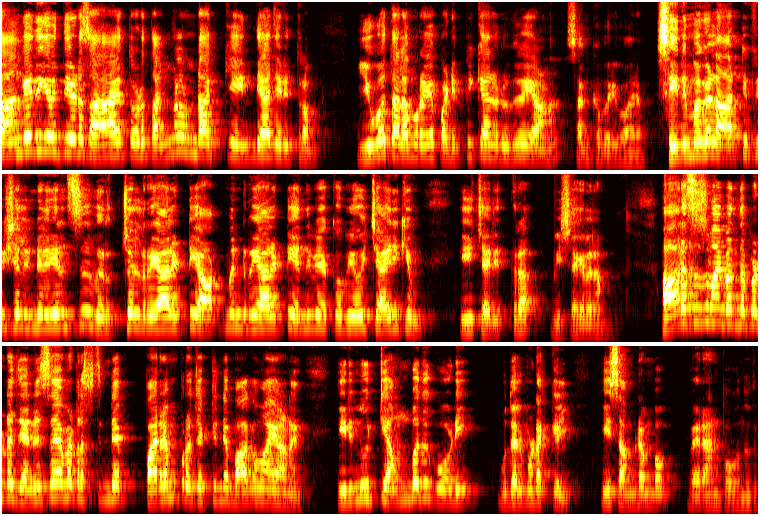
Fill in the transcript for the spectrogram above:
സാങ്കേതിക വിദ്യയുടെ സഹായത്തോടെ തങ്ങളുണ്ടാക്കിയ ഇന്ത്യാ ചരിത്രം യുവതലമുറയെ പഠിപ്പിക്കാൻ ഒരുങ്ങുകയാണ് സംഘപരിവാരം. സിനിമകൾ artificial intelligence virtual reality augment reality എന്നിവയൊക്കെ ഉപയോഗിച്ചായിരിക്കും ഈ ചരിത്ര വിശകലനം. ആർ എസ് എസുമായി ബന്ധപ്പെട്ട ജനസേവ ട്രസ്റ്റിന്റെ പരം പ്രൊജക്ടിന്റെ ഭാഗമായാണ് ഇരുന്നൂറ്റി അമ്പത് കോടി മുതൽ മുടക്കിൽ ഈ സംരംഭം വരാൻ പോകുന്നത്.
